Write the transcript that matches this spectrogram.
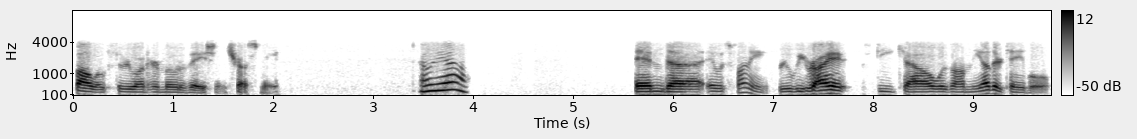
follow through on her motivation. Trust me. Oh yeah. And uh it was funny. Ruby Riott's decal was on the other table.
